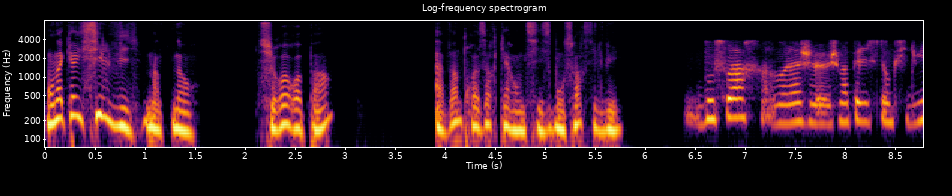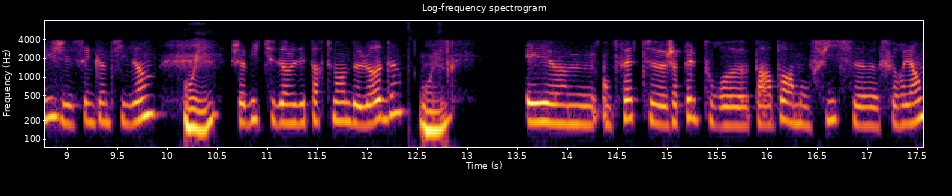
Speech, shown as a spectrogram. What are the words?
On accueille Sylvie maintenant sur Europe 1 à 23h46. Bonsoir Sylvie. Bonsoir, voilà, je, je m'appelle donc Sylvie, j'ai 56 ans. Oui, J'habite dans le département de l'Aude. oui, Et euh, en fait, euh, j'appelle pour euh, par rapport à mon fils euh, Florian.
